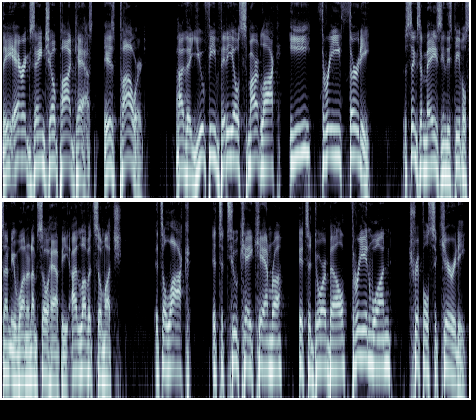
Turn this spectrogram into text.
The Eric Zane Show podcast is powered by the Eufy Video Smart Lock E330. This thing's amazing. These people sent me one, and I'm so happy. I love it so much. It's a lock, it's a 2K camera, it's a doorbell, three in one, triple security.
